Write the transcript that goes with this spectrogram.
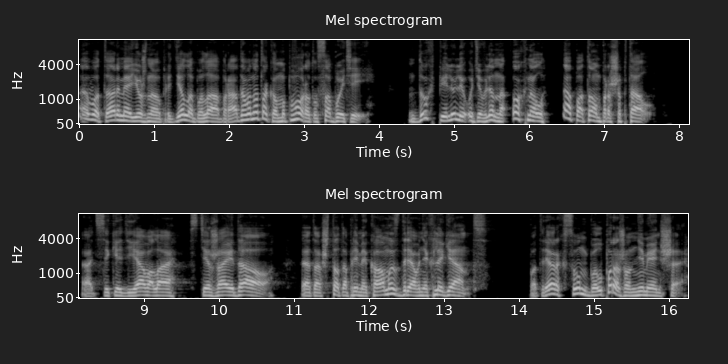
а вот армия Южного Предела была обрадована такому повороту событий. Дух пилюли удивленно охнул, а потом прошептал. «Отсеки дьявола, стяжай Дао. Это что-то прямиком из древних легенд». Патриарх Сун был поражен не меньше.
